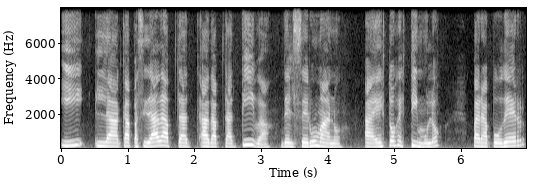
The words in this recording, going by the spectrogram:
y la capacidad adaptativa del ser humano a estos estímulos para poder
